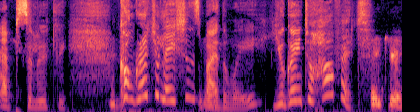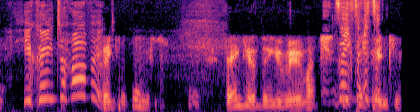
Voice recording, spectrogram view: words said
Absolutely. Congratulations, by the way. You're going to Harvard. Thank you. You're going to Harvard. Thank you. Thank you. Thank you. Thank you very much. It's, it's, Thank you.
